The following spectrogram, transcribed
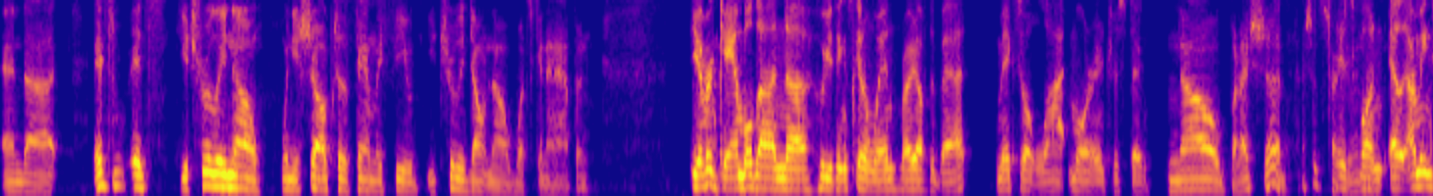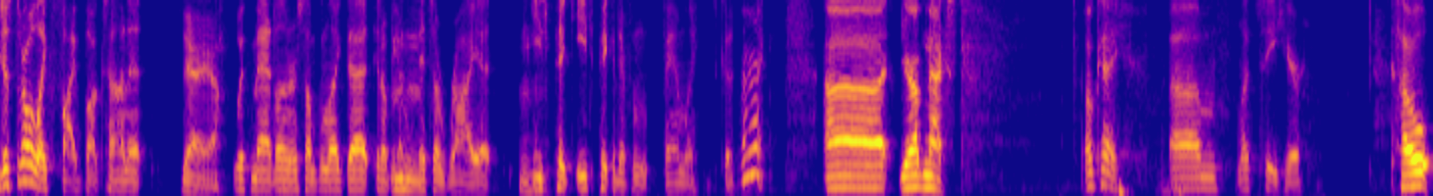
and uh it's it's you truly know when you show up to the family feud you truly don't know what's going to happen You ever gambled on uh, who you think's gonna win right off the bat? Makes it a lot more interesting. no but i should i should start It's fun. I mean, just throw like five bucks on it that. Yeah yeah with Madeline or something like that. It'll be. Mhm. A, it's a riot. Mhm. Each pick. Each pick a different family. It's good. all right uh you're up next Okay. Um. Let's see here. How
